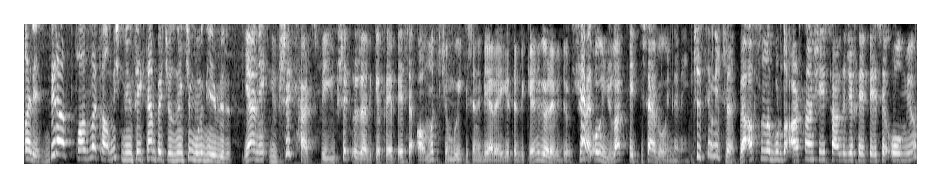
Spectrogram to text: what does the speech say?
Ali biraz fazla kalmış 1080p çözüm için bunu diyebiliriz. Yani yüksek hertz ve yüksek özellikle FPS almak için bu ikisini bir araya getirdiklerini görebiliyoruz. Çünkü Evet. oyuncular tepkisel bir oyun deneyimi istiyor. Kesinlikle. Ve aslında burada artan şey sadece FPS olmuyor.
